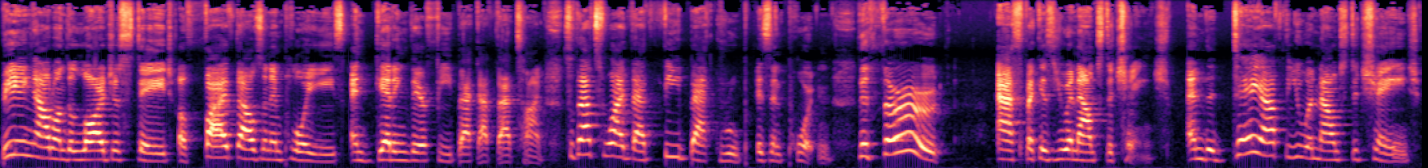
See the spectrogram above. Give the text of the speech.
being out on the largest stage of 5,000 employees and getting their feedback at that time. So that's why that feedback group is important. The third aspect is you announce the change. And the day after you announce the change,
